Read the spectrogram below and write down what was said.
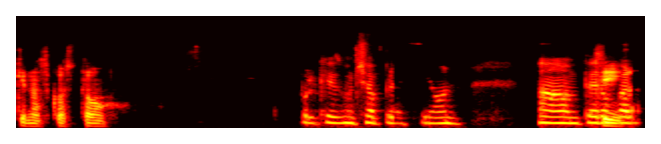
que nos costó. Porque es mucha presión. Um, pero para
